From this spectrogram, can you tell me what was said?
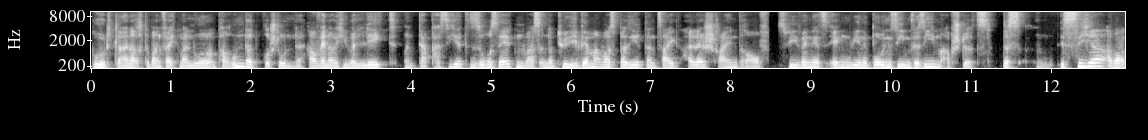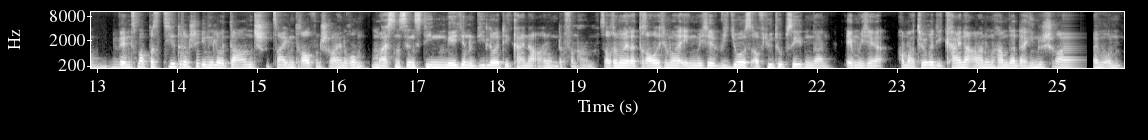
Gut, kleine Achterbahn vielleicht mal nur ein paar hundert pro Stunde. Aber wenn ihr euch überlegt, und da passiert so selten was, und natürlich, wenn mal was passiert, dann zeigen alle schreien drauf. Das ist wie wenn jetzt irgendwie eine Boeing 747 abstürzt. Das ist sicher, aber wenn es mal passiert, dann stehen die Leute da und zeigen drauf und schreien rum. Und meistens sind es die Medien und die Leute, die keine Ahnung davon haben. Ist auch immer wieder traurig, wenn man irgendwelche Videos auf YouTube sieht und dann irgendwelche Amateure, die keine Ahnung haben, dann dahin schreiben und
